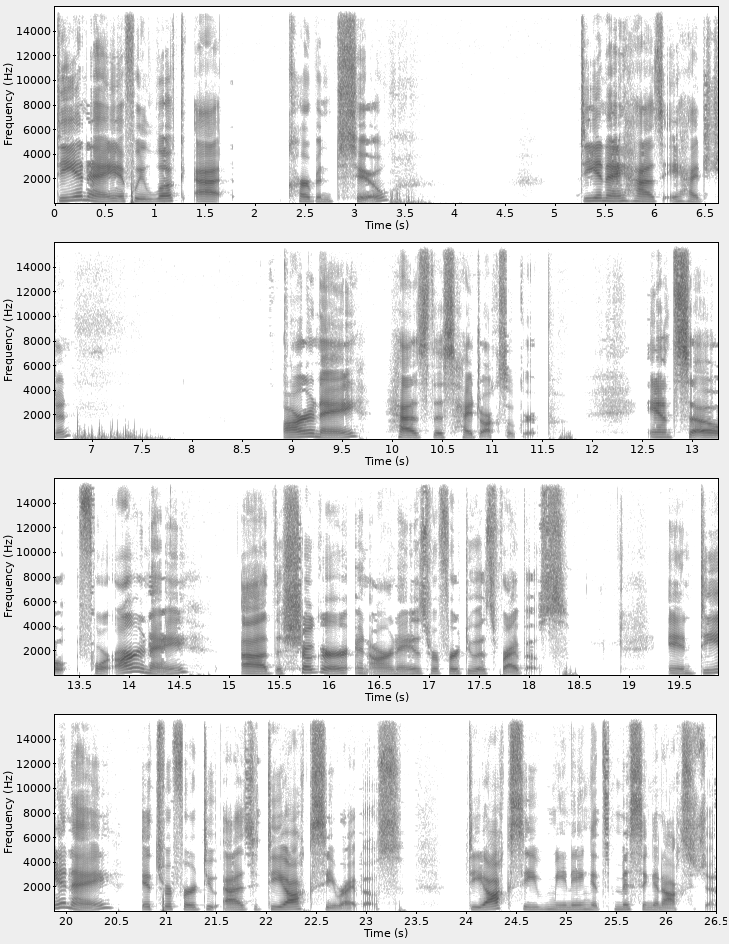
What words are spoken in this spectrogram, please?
DNA, if we look at carbon 2, DNA has a hydrogen. RNA has this hydroxyl group. And so for RNA, uh, the sugar in RNA is referred to as ribose. In DNA, it's referred to as deoxyribose. Deoxy meaning it's missing an oxygen.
